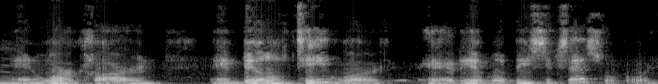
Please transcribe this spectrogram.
mm-hmm. and work hard and build teamwork, and it will be successful for you.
